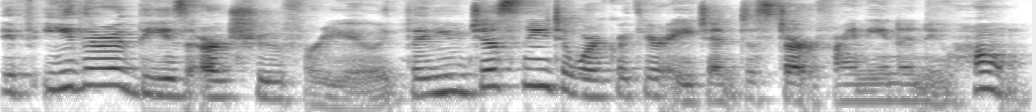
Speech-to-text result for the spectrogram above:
If either of these are true for you, then you just need to work with your agent to start finding a new home.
